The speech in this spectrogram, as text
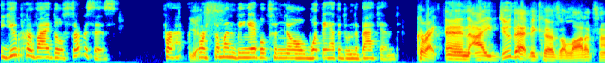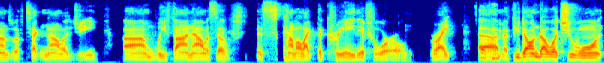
you provide those services for yes. for someone being able to know what they have to do in the back end. Correct. And I do that because a lot of times with technology, um, we find ourselves it's kind of like the creative world, right? Okay. Um, if you don't know what you want,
